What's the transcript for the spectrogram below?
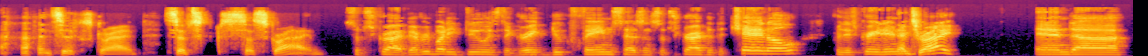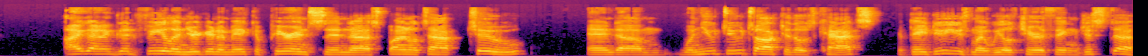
unsubscribe. Subs- subscribe subscribe. Everybody do as the great Duke Fame says and subscribe to the channel for this great interview. That's right. And uh, I got a good feeling you're going to make appearance in uh, Spinal Tap 2 And um, when you do talk to those cats, if they do use my wheelchair thing, just uh,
